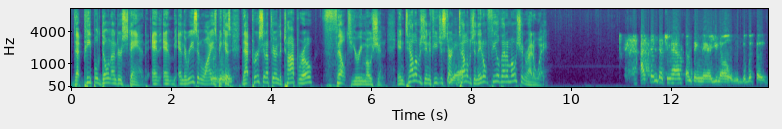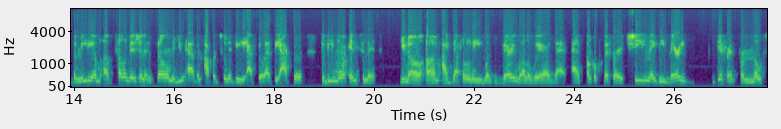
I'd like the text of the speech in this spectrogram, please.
that people don't understand and and and the reason why is because mm-hmm. that person up there in the top row felt your emotion in television. If you just start in television, they don't feel that emotion right away. I think that you have something there, you know, with the, the medium of television and film, and you have an opportunity, I feel, as the actor, to be more intimate. You know, um, I definitely was very well aware that as Uncle Clifford, she may be very different from most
